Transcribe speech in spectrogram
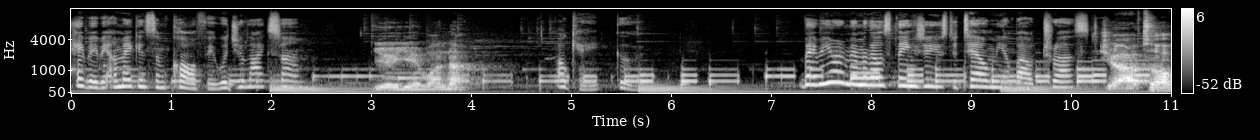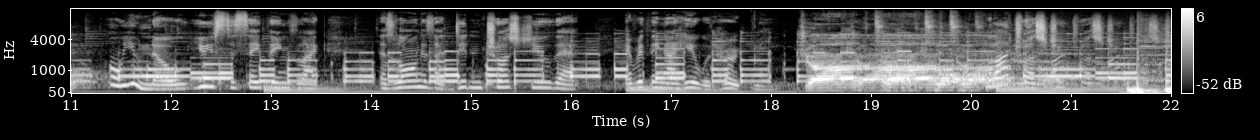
Hey, baby, I'm making some coffee. Would you like some? Yeah, yeah, why not? Okay, good. Baby, you remember those things you used to tell me about trust? Jive talk? Oh, you know, you used to say things like, as long as I didn't trust you, that everything I hear would hurt me. Jive talk. Well, I trust you, trust you, trust you.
